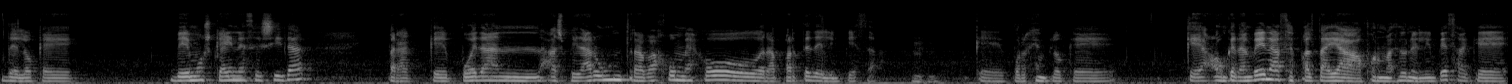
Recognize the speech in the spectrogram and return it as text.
de, lo que vemos que hay necesidad para que puedan aspirar a un trabajo mejor aparte de limpieza. Uh -huh. Que, por ejemplo, que que aunque también hace falta ya formación en limpieza, que,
